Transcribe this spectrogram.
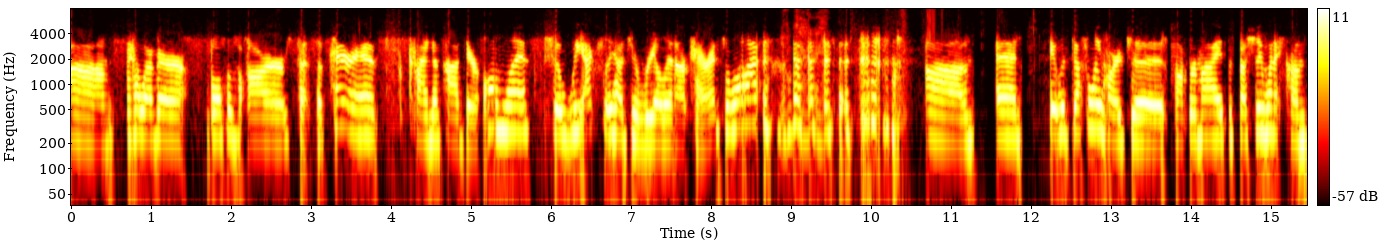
Um, however, both of our sets of parents kind of had their own list, so we actually had to reel in our parents a lot. um, and it was definitely hard to compromise, especially when it comes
